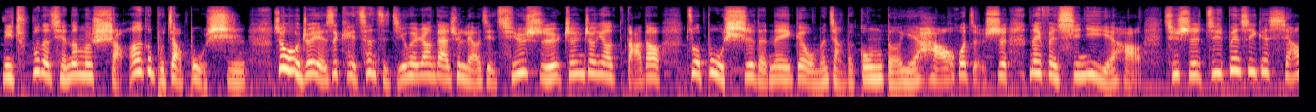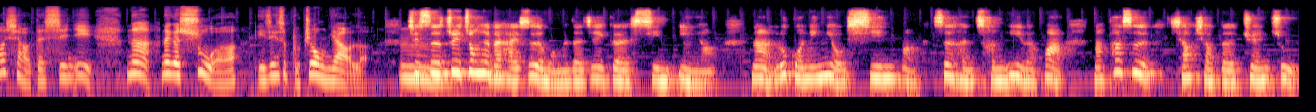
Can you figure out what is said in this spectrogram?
你出的钱那么少，那个不叫布施。所以我觉得也是可以趁此机会让大家去了解，其实真正要达到做布施的那一个我们讲的功德也好，或者是那份心意也好，其实即便是一个小小的心意，那那个数额已经是不重要了。其实最重要的还是我们的这个心意啊。那如果您有心啊，是很诚意的话，哪怕是小小的捐助，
